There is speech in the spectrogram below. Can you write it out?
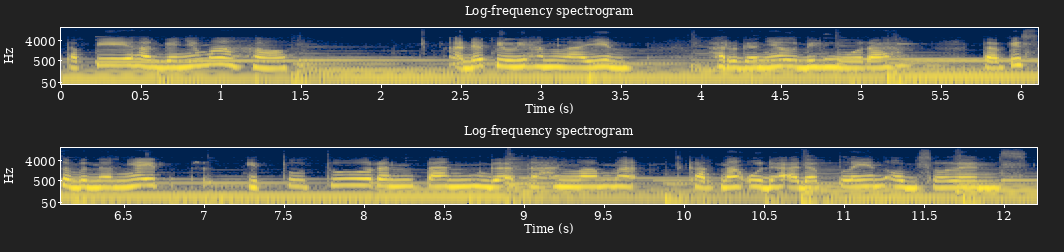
tapi harganya mahal. Ada pilihan lain harganya lebih murah. Tapi sebenarnya itu tuh rentan gak tahan lama karena udah ada plain obsolescence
